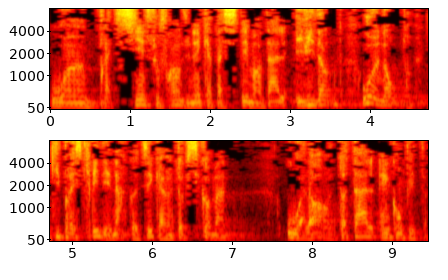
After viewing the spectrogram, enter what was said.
ou un praticien souffrant d'une incapacité mentale évidente ou un autre qui prescrit des narcotiques à un toxicomane ou alors un total incompétent?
